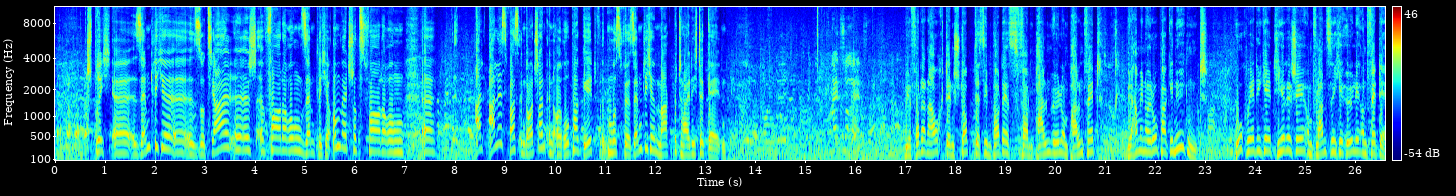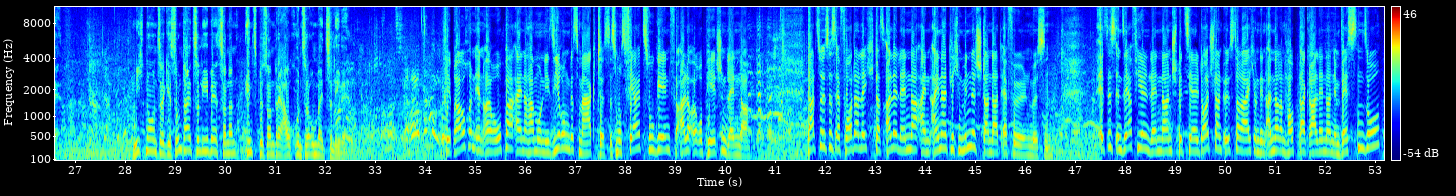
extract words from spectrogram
Sprich, äh, sämtliche äh, Sozialforderungen, sämtliche Umweltschutzforderungen, äh, all, alles, was in Deutschland, in Europa gilt, muss für sämtliche Marktbeteiligte gelten. Wir fordern auch den Stopp des Importes von Palmöl und Palmfett. Wir haben in Europa genügend hochwertige tierische und pflanzliche Öle und Fette. Nicht nur unserer Gesundheit zuliebe, sondern insbesondere auch unserer Umwelt zuliebe. Wir brauchen in Europa eine Harmonisierung des Marktes. Es muss fair zugehen für alle europäischen Länder. Dazu ist es erforderlich, dass alle Länder einen einheitlichen Mindeststandard erfüllen müssen. Es ist in sehr vielen Ländern, speziell Deutschland, Österreich und den anderen Hauptagrarländern im Westen so,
